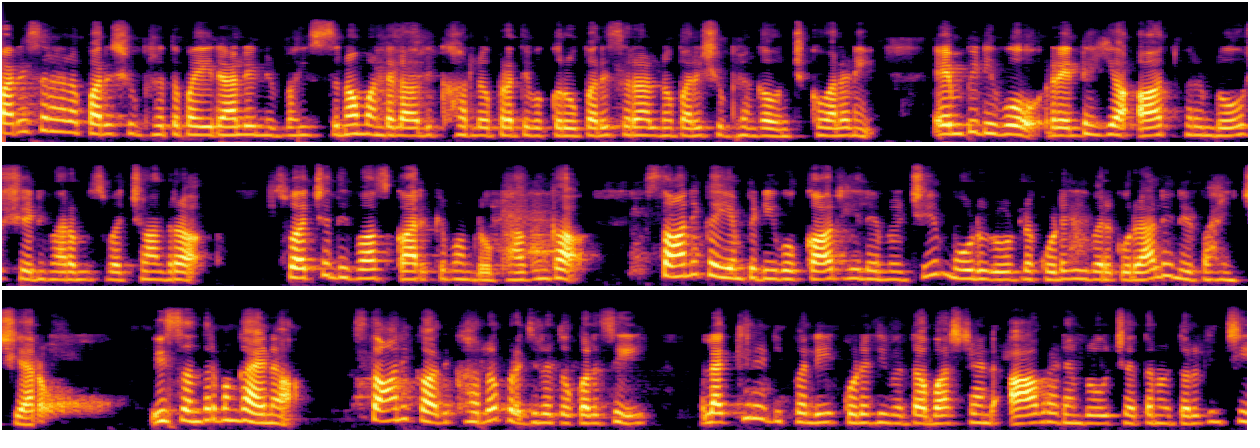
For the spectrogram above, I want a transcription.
పరిసరాల పరిశుభ్రతపై ర్యాలీ నిర్వహిస్తున్న. మండల అధికారులు ప్రతి ఒక్కరూ పరిసరాలను పరిశుభ్రంగా ఉంచుకోవాలని ఎంపీడీఓ రెడ్డయ్య ఆధ్వర్యంలో శనివారం స్వచ్ఛాంధ్ర స్వచ్ఛ దివాస్ కార్యక్రమంలో భాగంగా స్థానిక ఎంపీడీఓ కార్యాలయం నుంచి మూడు రోడ్ల కొడలి వరకు ర్యాలీ నిర్వహించారు. ఈ సందర్భంగా ఆయన స్థానిక అధికారులు ప్రజలతో కలిసి లక్కిరెడ్డిపల్లి కొడలి వద్ద బస్టాండ్ ఆవరణంలో చెత్తను తొలగించి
